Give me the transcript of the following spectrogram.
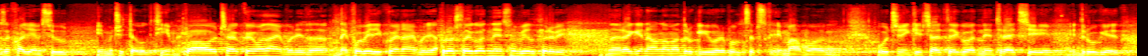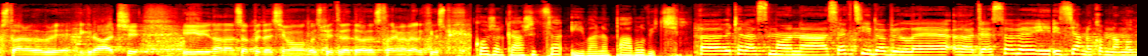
Zahvaljujem se u ime čitavog tima. Pa očekujemo najbolje da nek pobjedi ko je najbolji. Prošle godine smo bili prvi na regionalnom, a drugi u Republike Srpske. Imamo učenike četvrte godine, treći i drugi stvarno dobri igrači i nadam se opet da ćemo uspjeti da ostvarimo veliki uspjeh. Košarkašica Ivana Pavlović. E, večera smo na sekciji dobile e, dresove iz javnog komunalnog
